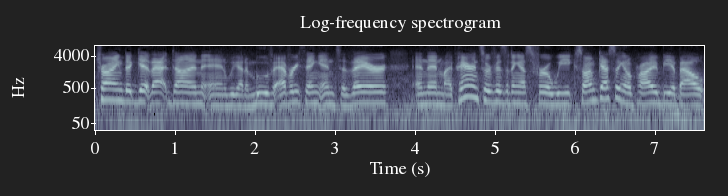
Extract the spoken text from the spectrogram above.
trying to get that done and we got to move everything into there. And then my parents are visiting us for a week, so I'm guessing it'll probably be about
